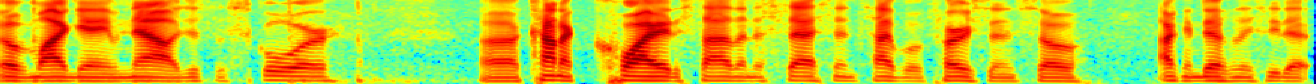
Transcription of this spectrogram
of my game now, just a score, uh, kind of quiet, silent assassin type of person. So I can definitely see that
